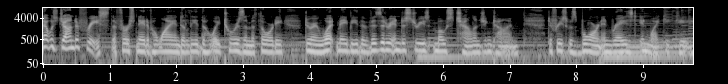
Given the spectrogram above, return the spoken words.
That was John DeFries, the first Native Hawaiian to lead the Hawaii Tourism Authority during what may be the visitor industry's most challenging time. DeFries was born and raised in Waikiki.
